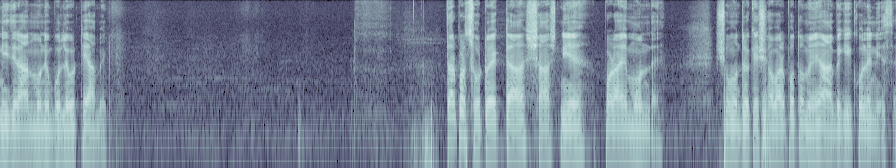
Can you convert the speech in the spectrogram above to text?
নিজের আনমনে বলে ওঠে আবেগ। তারপর ছোট একটা শ্বাস নিয়ে পড়ায় মন দেয়। সমুদ্রকে সবার প্রথমে আবেগই কোলে নিয়েছে।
